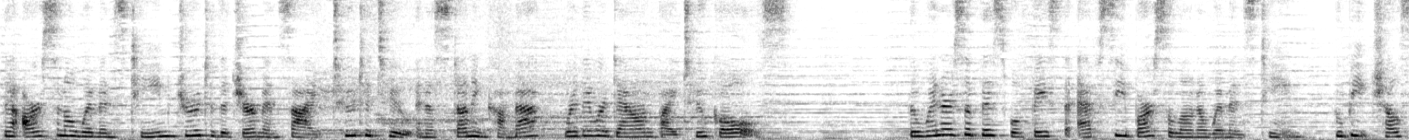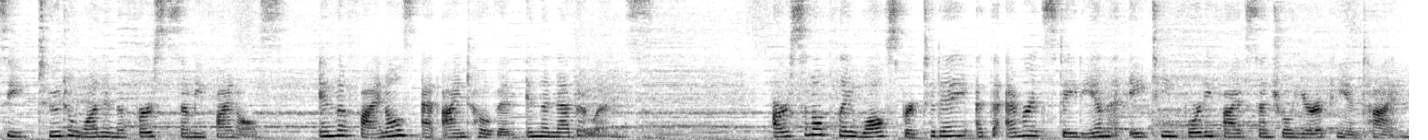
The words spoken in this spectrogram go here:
The Arsenal women's team drew to the German side 2-2 in a stunning comeback where they were down by two goals. The winners of this will face the FC Barcelona women's team, who beat Chelsea 2-1 in the first semi-finals, in the finals at Eindhoven in the Netherlands. Arsenal play Wolfsburg today at the Emirates Stadium at 1845 Central European Time.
